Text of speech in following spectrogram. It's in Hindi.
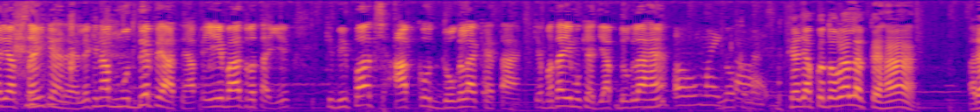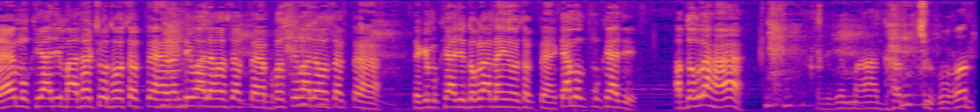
आप सही कह रहे हैं लेकिन आप मुद्दे पे आते हैं। आप ये बात बताइए कि विपक्ष आपको दोगला कहता है। क्या बताइए मुखिया जी आप दोगला हैं? Oh मुखिया जी आपको दोगला लगते हैं? अरे मुखिया जी माधर चौथ हो सकते हैं रंडी वाले हो सकते हैं भोसी वाले हो सकते हैं लेकिन मुखिया जी दोगला नहीं हो सकते हैं। क्या मुखिया जी आप दोगला हैं? अरे माधर चोर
